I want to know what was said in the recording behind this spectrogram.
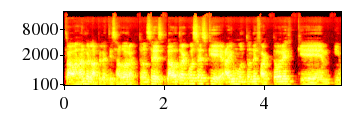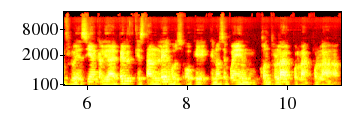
trabajando en la peletizadora. Entonces, la otra cosa es que hay un montón de factores que influencian calidad de pellet que están lejos o que, que no se pueden controlar por la, por la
